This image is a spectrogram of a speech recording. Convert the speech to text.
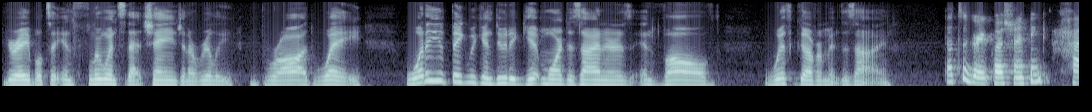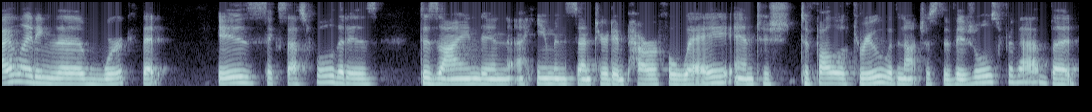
you're able to influence that change in a really broad way. What do you think we can do to get more designers involved with government design? That's a great question. I think highlighting the work that is successful, that is designed in a human-centered and powerful way, and to sh- to follow through with not just the visuals for that, but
